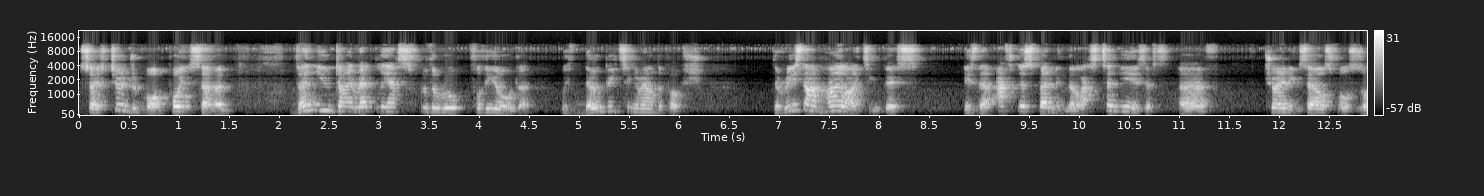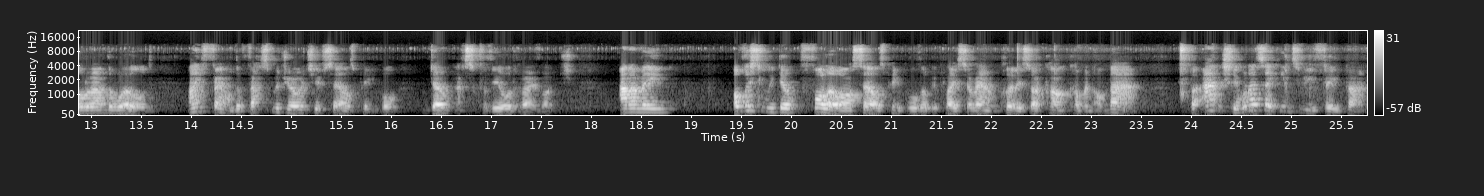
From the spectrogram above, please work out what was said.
so it's 201.7. Then you directly ask for the for the order with no beating around the bush. The reason I'm highlighting this is that after spending the last 10 years of uh, training sales forces all around the world, I found the vast majority of salespeople don't ask for the order very much. And I mean, obviously, we don't follow our salespeople that we place around clearly, so I can't comment on that. But actually, when I take interview feedback,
